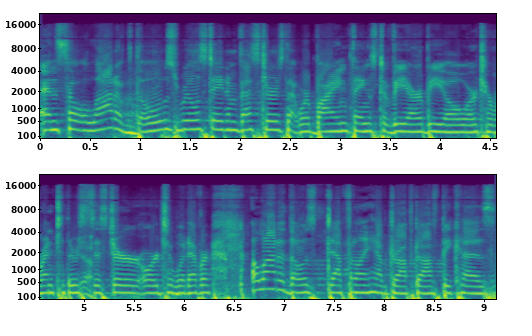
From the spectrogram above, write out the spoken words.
And so a lot of those real estate investors that were buying things to VRBO or to rent to their sister or to whatever, a lot of those definitely have dropped off because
